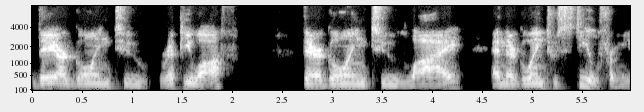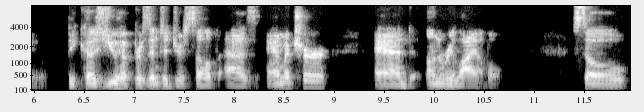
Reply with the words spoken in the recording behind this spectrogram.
they are going to rip you off they're going to lie and they're going to steal from you because you have presented yourself as amateur and unreliable. So,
